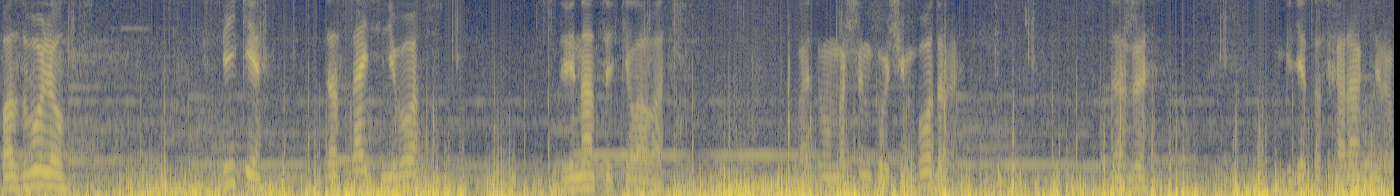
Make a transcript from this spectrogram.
позволил в пике достать с него 12 киловатт. Поэтому машинка очень бодрая. Даже где-то с характером.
